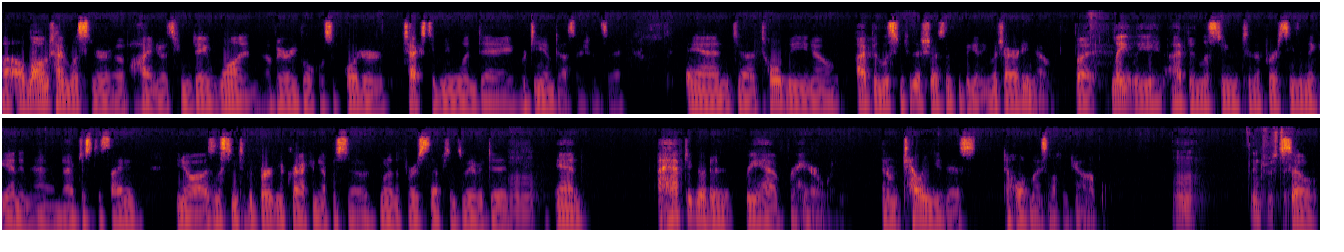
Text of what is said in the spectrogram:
uh, a longtime listener of high notes from day one, a very vocal supporter, texted me one day, or DM'd us, I should say, and uh, told me, you know, I've been listening to the show since the beginning, which I already know, but lately I've been listening to the first season again, and, and I've just decided you know, I was listening to the Bert McCracken episode, one of the first episodes we ever did, Mhm. and I have to go to rehab for heroin. And I'm telling you this to hold myself accountable. Hmm. Interesting. So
